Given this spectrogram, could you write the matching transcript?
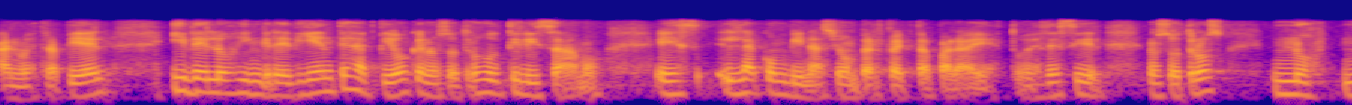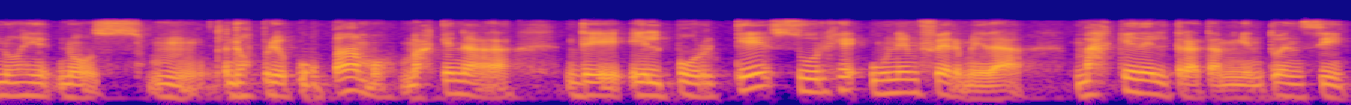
a nuestra piel y de los ingredientes activos que nosotros utilizamos es la combinación perfecta para esto. Es decir, nosotros nos, nos, mm, nos preocupamos más que nada de el por qué surge una enfermedad más que del tratamiento en sí.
